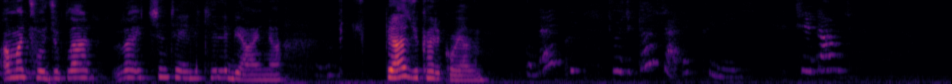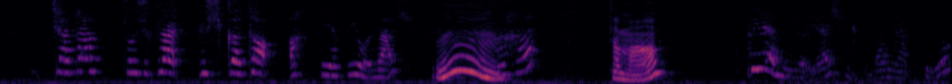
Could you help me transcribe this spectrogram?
Ama çocuklara için tehlikeli bir ayna. Biraz yukarı koyalım. çocuklar. Şuradan çadan çocuklar üst kata attı yapıyorlar. Hmm, Aha. tamam. Kıyamıyorlar çünkü ben yapıyor.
